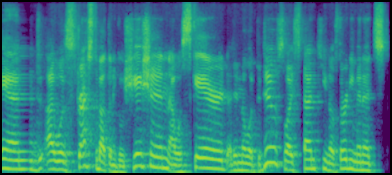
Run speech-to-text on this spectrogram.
And I was stressed about the negotiation. I was scared. I didn't know what to do. So I spent, you know, 30 minutes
